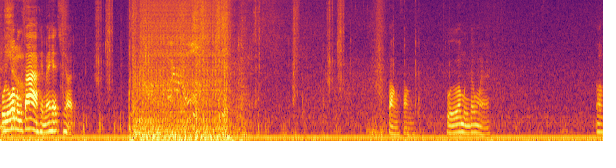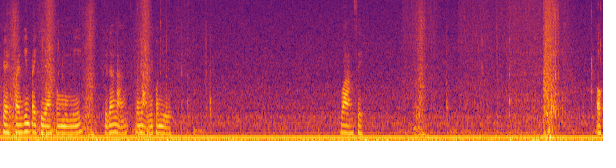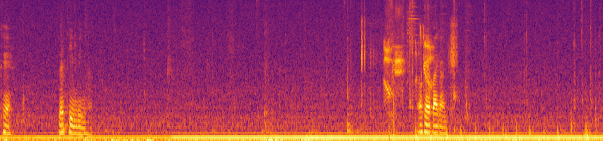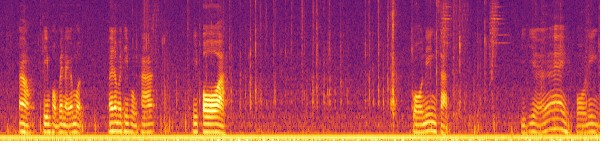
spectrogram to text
กูรู้ว่ามึงซากเห็นไหมเฮดช็อตสองสองกูรู้ว่ามึงต้องมา โอเคแฟนกินไปเคลียร์ตรงมุมนี้หรือด้านหลังด้านหลังมีคนอยู่ วางสิ โอเคเลดทีมวินครับ Okay, โอ let's เค go. ไปกัน อ้าว ทีมผมไปไหนกันหมด เฮ้ยทำไมทีมผมค้างมีโปรอะ ปนิ่งสัตว์อีเหี้ยเอ้ยโปนิ่ง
